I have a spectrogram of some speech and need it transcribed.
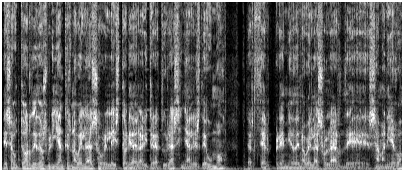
Es autor de dos brillantes novelas sobre la historia de la literatura, Señales de Humo, tercer premio de novela solar de Samaniego,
